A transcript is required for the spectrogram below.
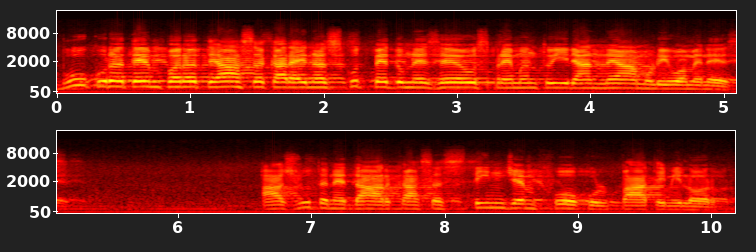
Bucură-te, împărăteasă, care ai născut pe Dumnezeu spre mântuirea neamului omenesc. Ajută-ne, dar, ca să stingem focul patimilor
